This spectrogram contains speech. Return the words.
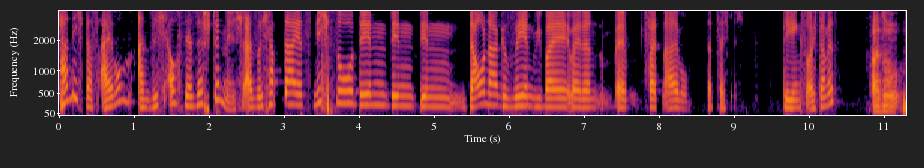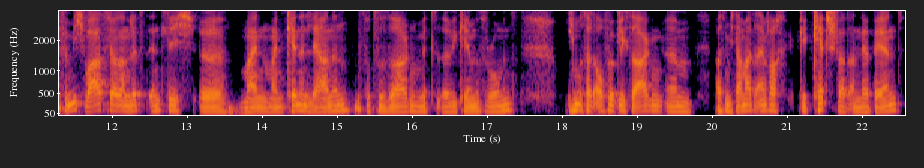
fand ich das Album an sich auch sehr, sehr stimmig. Also ich habe da jetzt nicht so den, den, den Downer gesehen wie bei, bei den, beim zweiten Album tatsächlich. Wie ging es euch damit? Also für mich war es ja dann letztendlich äh, mein, mein Kennenlernen sozusagen mit äh, Wie Came As Romans. Ich muss halt auch wirklich sagen, ähm, was mich damals einfach gecatcht hat an der Band,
